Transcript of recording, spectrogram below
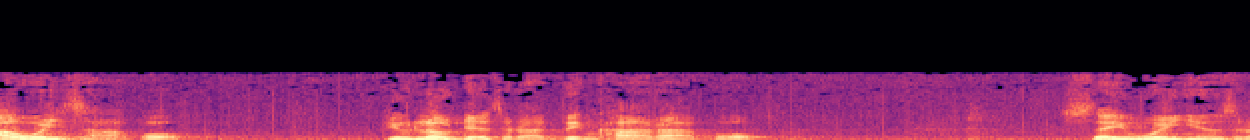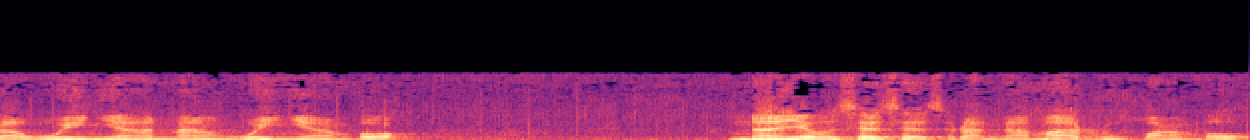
အဝိဇ္ဇာပေါ့ပြုလုပ်တယ်ဆိုတာသင်္ခါရပေါ့စိတ်ဝိညာဉ်ဆိုတာဝိညာဏံဝိညာဉ်ပေါ့နာယုတ်အဆက်ဆက်ဆိုတာနာမရူပံပေါ့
